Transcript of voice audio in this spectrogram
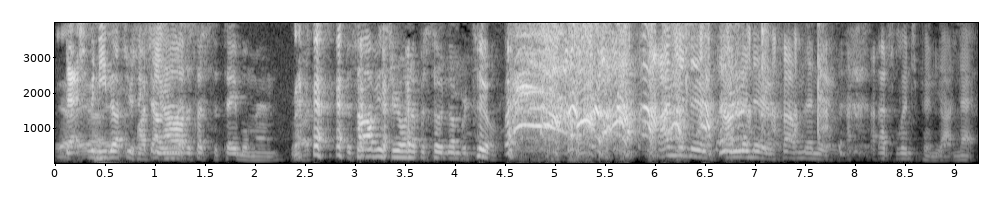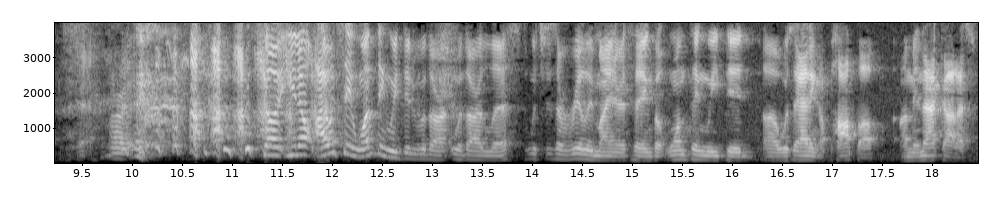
Yeah, that should be an yeah, email to your Watch six me know how to touch the table, man. it's obvious you're on episode number two. I'm the noob. I'm the noob. I'm the noob. That's linchpin.net. All right. so you know, I would say one thing we did with our with our list, which is a really minor thing, but one thing we did uh, was adding a pop up. I mean, that got us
